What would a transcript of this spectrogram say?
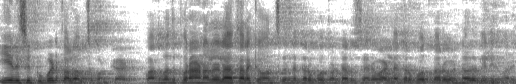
ఈయన సిగ్గుపడి తల వంచుకుంటాడు కొంతమంది పురాణాలు ఇలా తలకే వంచుకుని నిద్రపోతుంటారు. సరే వాళ్ళు నిద్రపోతున్నారో వింటారో తెలియదు మరి.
